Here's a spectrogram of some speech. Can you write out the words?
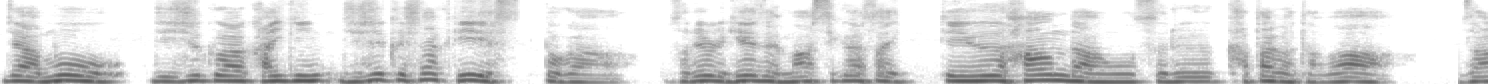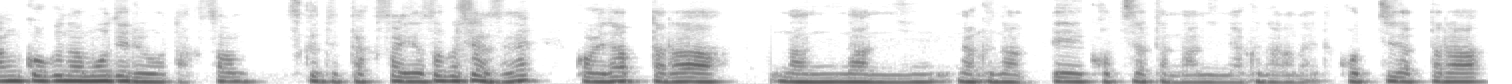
じゃあもう自粛は解禁、自粛しなくていいですとか、それより経済回してくださいっていう判断をする方々は、残酷なモデルをたくさん作ってたくさん予測してるんですね。これだったら何何人亡くなって、こっちだったら何人亡くならないと。こっちだったら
